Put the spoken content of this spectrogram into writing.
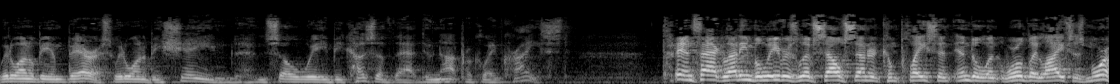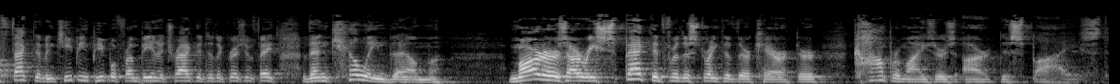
We don't want to be embarrassed. We don't want to be shamed. And so we, because of that, do not proclaim Christ. In fact, letting believers live self-centered, complacent, indolent, worldly lives is more effective in keeping people from being attracted to the Christian faith than killing them. Martyrs are respected for the strength of their character. Compromisers are despised.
